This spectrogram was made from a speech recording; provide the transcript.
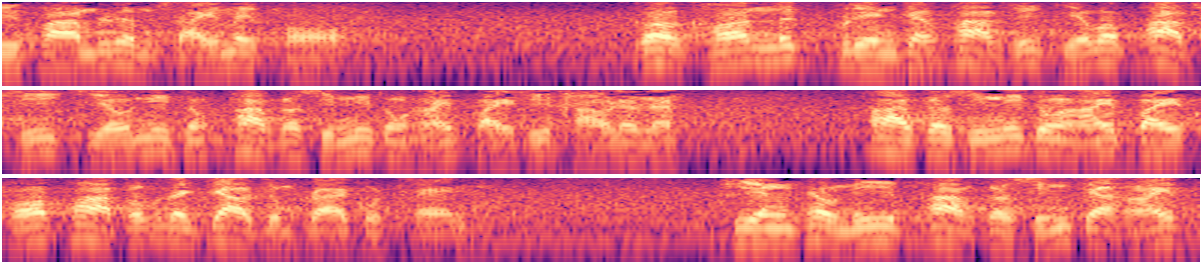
มีความเลื่อมใสไม่พอ ก็ขอนึกเปลี่ยนจากภาพสีเขียวว่าภาพสีเขียวนี่ต้องภาพกระสินนี่ต้องหายไปสีขาวแล้วนะ ภาพกระสินนี่ต้องหายไป ขอภาพพระพุทธเจ้าจงปรากฏแทน เพียงเท่านี้ภาพกระสินจะหายไป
